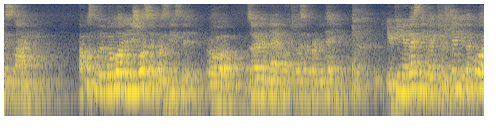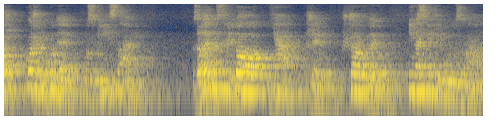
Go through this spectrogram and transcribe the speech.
у славі. Апостолу Павлові не йшлося про звізди, про зоряне небо, йшлося про людей. І в тій небесній батьківщині також кожен буде у своїй славі. В залежності від того, як жив, що робив і наскільки був досконалий,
